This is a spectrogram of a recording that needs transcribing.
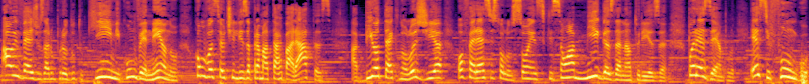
Ao invés de usar um produto químico, um veneno, como você utiliza para matar baratas, a biotecnologia oferece soluções que são amigas da natureza. Por exemplo, esse fungo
